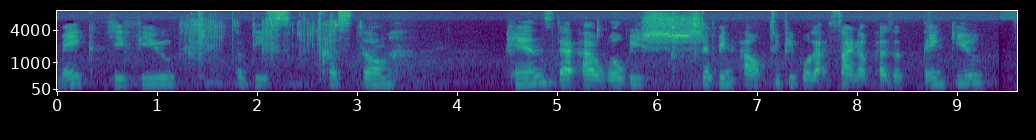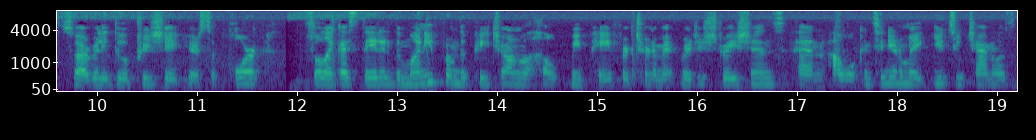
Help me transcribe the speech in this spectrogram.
make a few of these custom pins that I will be shipping out to people that sign up as a thank you. So I really do appreciate your support. So like I stated, the money from the Patreon will help me pay for tournament registrations and I will continue to make YouTube channels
